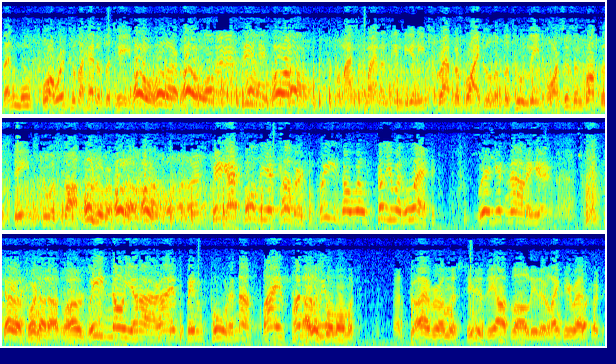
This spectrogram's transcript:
then moved forward to the head of the team. Oh, hold there. Oh, easy. Oh. The masked man and Indian each grabbed a bridle of the two lead horses and brought the stage to a stop. Hold over. Hold up. Hold. We got both of you covered. Freeze or we'll fill you with lead. We're getting out of here. Sheriff, we're not outlaws. We know you are. I've been fooled enough. By thunder, Now, listen we'll... a moment. That driver on the seat is the outlaw leader, Lanky Radford.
